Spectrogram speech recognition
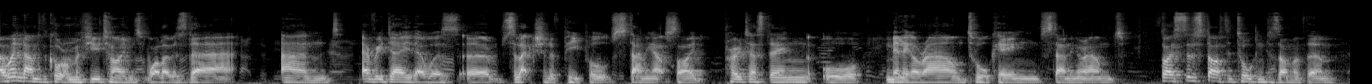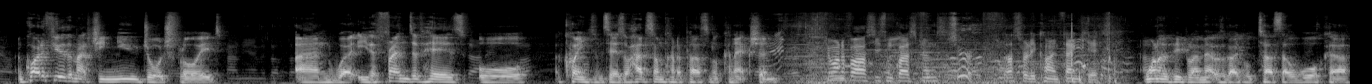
I went down to the courtroom a few times while I was there, and Every day there was a selection of people standing outside protesting or milling around, talking, standing around. So I sort of started talking to some of them, and quite a few of them actually knew George Floyd and were either friends of his or acquaintances or had some kind of personal connection. Do you mind if I ask you some questions? Sure. That's really kind, thank you. One of the people I met was a guy called Tercel Walker,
